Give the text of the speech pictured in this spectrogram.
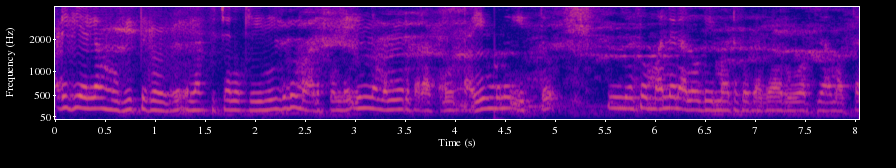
ಅಡುಗೆ ಎಲ್ಲ ಮುಗೀತು ನೋಡಿರಿ. ಎಲ್ಲ ಕಿಚನ್ ಕ್ಲೀನಿಂಗ್ನೂ ಮಾಡಿಕೊಂಡೆ. ಇನ್ನು ನಮ್ಮ ಮನೆಯವ್ರು ಬರೋಕ್ಕೂ ಟೈಮೂ ಇತ್ತು. ಸೊ ಮೊನ್ನೆ ನಾನು ಡಿಮಾರ್ಟ್ಗೆ ಹೋದಾಗ ರೂಹ್ ಮತ್ತು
